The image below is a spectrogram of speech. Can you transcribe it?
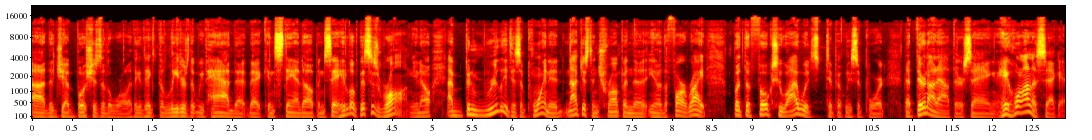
uh, the Jeb Bushes of the world. I think it takes the leaders that we've had that, that can stand up and say, "Hey, look, this is wrong." You know, I've been really disappointed, not just in Trump and the you know the far right, but the folks who I would typically support that they're not out there saying, "Hey, hold on a second.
